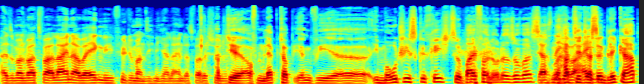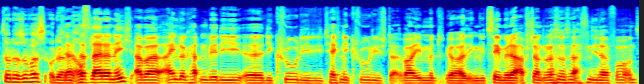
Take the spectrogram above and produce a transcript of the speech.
also man war zwar alleine, aber irgendwie fühlte man sich nicht allein. Das war das Schöne. Habt ihr auf dem Laptop irgendwie äh, Emojis gekriegt, so Beifall oder sowas? Das nicht, habt ihr das ein im Blick gehabt oder sowas? Oder Das, das leider nicht, aber ein Glück hatten wir die, äh, die Crew, die, die Technik-Crew, die war eben mit ja, irgendwie 10 Meter Abstand oder so saßen die da vor uns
